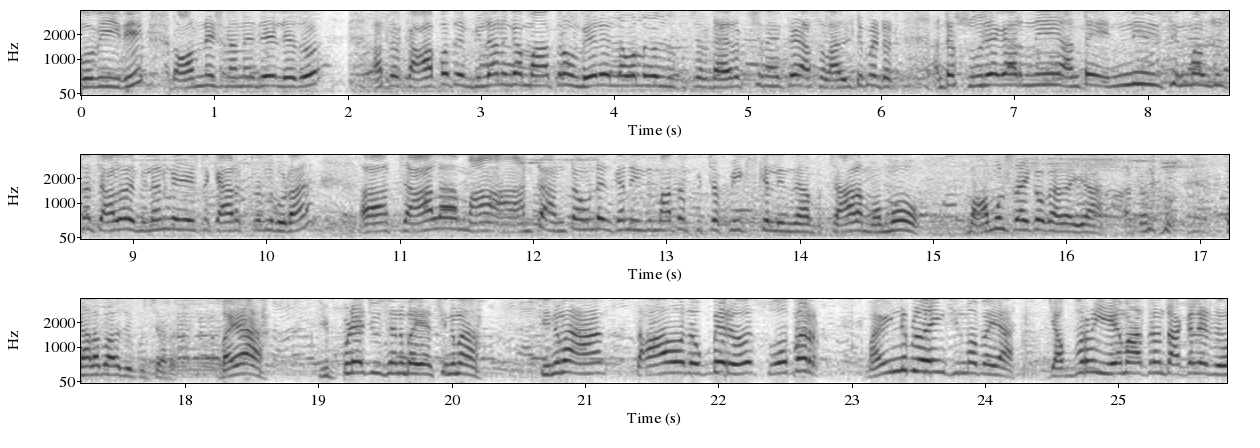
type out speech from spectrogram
మూవీ ఇది. డామినేషన్ అనేదే లేదు. అసలు కాకపోతే విలన్గా మాత్రం వేరే లెవెల్గా చూపించారు. డైరెక్షన్ అయితే అసలు అల్టిమేట్ అంటే సూర్య గారిని అంటే ఎన్ని సినిమాలు చూసినా చాలా విలన్గా చేసిన క్యారెక్టర్లు కూడా చాలా మా అంటే అంత ఉండేది కానీ ఇది మాత్రం పిక్చర్ పీక్స్కి వెళ్ళింది. చాలా మమ్మో మామూలు సైకో కదయ్యా. అతను చాలా బాగా చూపించారు. భయ్యా ఇప్పుడే చూశాను భయ్యా సినిమా. సినిమా సావో దొబ్బేరు సూపర్. మైండ్ బ్లోయింగ్ సినిమా భయ్యా. ఎవ్వరు ఏమాత్రం తగ్గలేదు.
